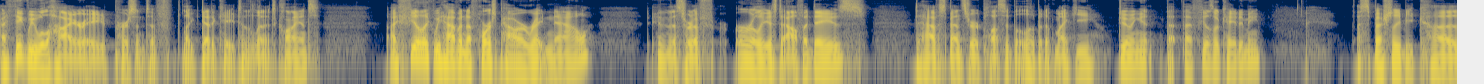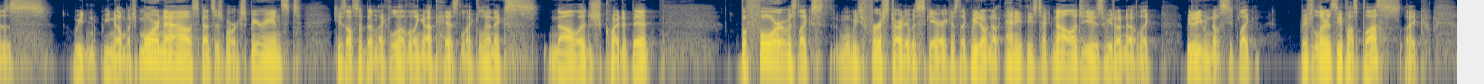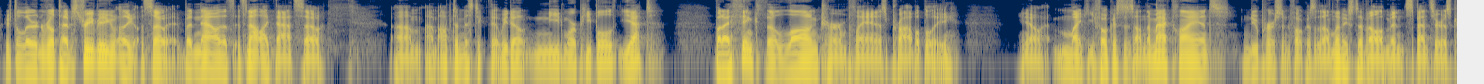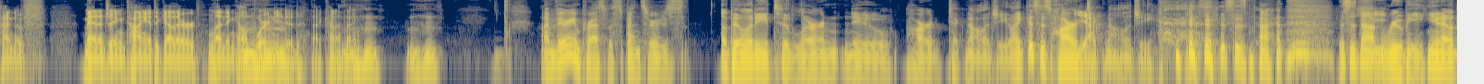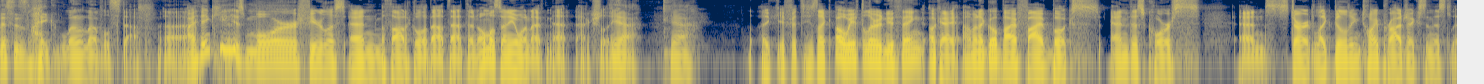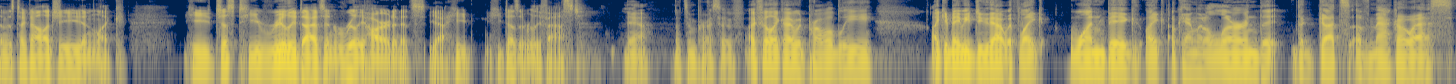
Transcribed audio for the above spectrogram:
I think we will hire a person to f- like dedicate to the Linux client. I feel like we have enough horsepower right now in the sort of earliest alpha days to have Spencer plus a little bit of Mikey doing it. That that feels okay to me, especially because we we know much more now. Spencer's more experienced. He's also been like leveling up his like Linux knowledge quite a bit. Before it was like when we first started, it was scary because like we don't know any of these technologies. We don't know like we don't even know C, like we have to learn C plus plus. Like we have to learn real time streaming. Like so, but now that's it's not like that. So um, I'm optimistic that we don't need more people yet. But I think the long term plan is probably you know, Mikey focuses on the Mac client, new person focuses on Linux development, Spencer is kind of managing, tying it together, lending help where Mhm. needed, that kind of thing. hmm hmm I'm very impressed with Spencer's ability to learn new hard technology. Like this is hard Yeah. technology. this is not this is not He- Ruby. You know, this is like low level stuff. Uh, I think he is more fearless and methodical about that than almost anyone I've met, actually. yeah, yeah, Like if it's he's like, oh, we have to learn a new thing. Okay, I'm gonna go buy five books and this course and start like building toy projects in this in this technology and like he just he really dives in really hard and it's yeah he he does it really fast. yeah. That's impressive. I feel like I would probably, I could maybe do that with like one big like okay, I'm going to learn the the guts of Mac OS,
